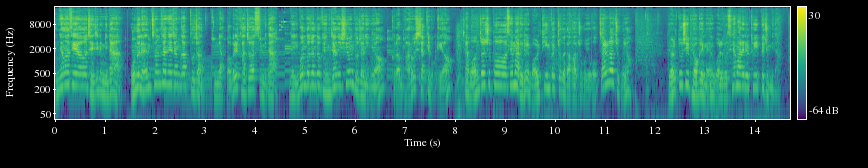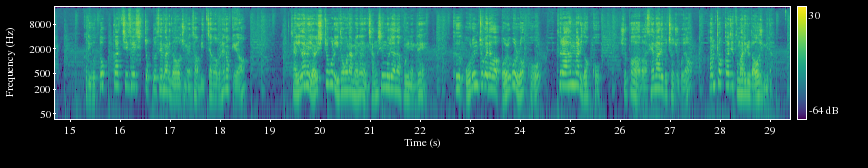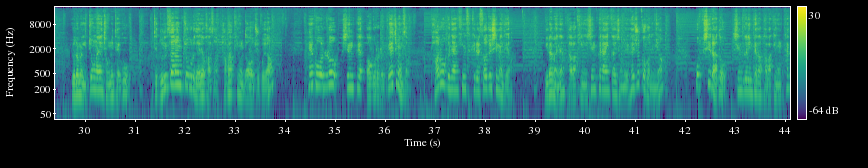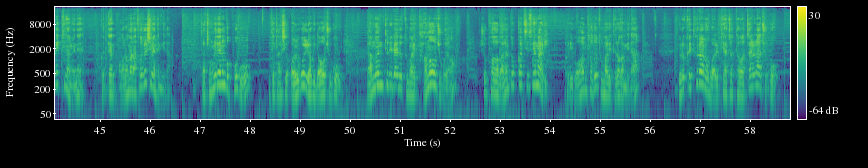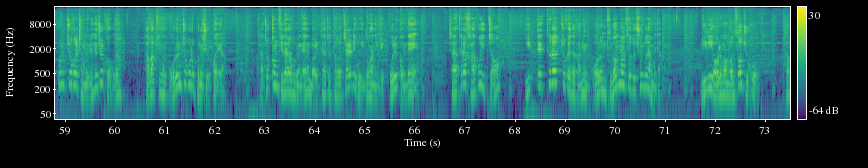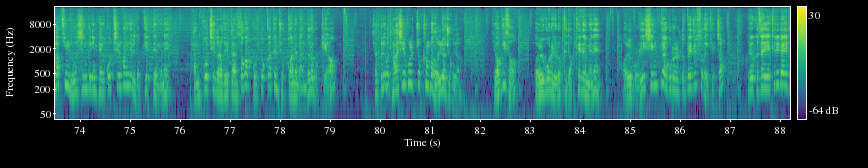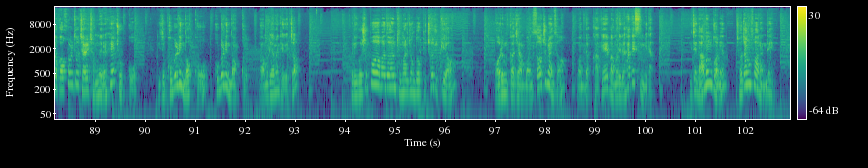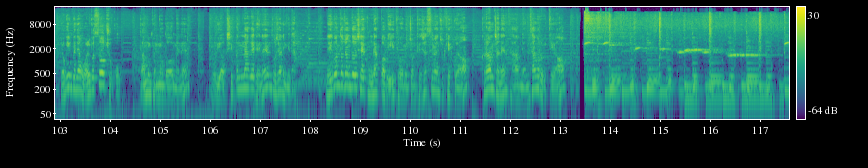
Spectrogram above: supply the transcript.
안녕하세요. 재진입니다. 오늘은 천상의 장갑 도전 공략법을 가져왔습니다. 네 이번 도전도 굉장히 쉬운 도전이고요. 그럼 바로 시작해볼게요. 자 먼저 슈퍼와 3마리를 멀티 임팩 쪽에 놔가지고 요거 잘라주고요. 12시 벽에는 월브 3마리를 투입해줍니다. 그리고 똑같이 3시 쪽도 3마리 넣어주면서 밑작업을 해놓을게요. 자 이 다음에 10시 쪽으로 이동을 하면은 장식물이 하나 보이는데 그 오른쪽에다가 얼굴 넣고 트라 한 마리 넣고 슈퍼와바 3마리 붙여주고요. 헌터까지 2마리를 넣어줍니다 이러면 이쪽 라인 정리되고 이제 눈사람 쪽으로 내려가서 바바킹을 넣어주고요. 해골로 싱패 어그로를 빼주면서 바로 그냥 킹 스킬을 써주시면 돼요. 이러면은 바바킹이 싱패 라인까지 정리를 해줄 거거든요. 혹시라도 싱글인패가 바바킹을 타겟팅하면은 그땐 얼음 하나 써주시면 됩니다. 자 정리되는 거 보고 이제 다시 얼굴 여기 넣어주고 남은 트리라이더 두 마리 다 넣어주고요. 슈퍼하바는 똑같이 세 마리 그리고 헌터도 두 마리 들어갑니다. 이렇게 트라로 멀티 아처타워 잘라주고 홀 쪽을 정리를 해줄 거고요. 바바킹은 오른쪽으로 보내줄 거예요. 자 조금 기다려보면은 멀티 아처 타워 잘리고 이동하는 게 보일 건데 자 트라 가고 있죠? 이때 트라 쪽에다가는 얼음 두 방만 써도 충분합니다. 미리 얼음 한번 써주고 바바킹도 싱글인패에 꽂힐 확률이 높기 때문에 안 꽂히더라도 일단 써갖고 똑같은 조건을 만들어 볼게요. 자 그리고 다시 홀 쪽 한번 올려주고요. 여기서 얼굴을 이렇게 넣게 되면은 얼굴이 싱페 어그로를 또 빼줄 수가 있겠죠? 그리고 그 사이에 트리라이더가 홀도 잘 정리를 해줬고 이제 고블린 넣고 고블린 넣고 마무리하면 되겠죠? 그리고 슈퍼와바도 한 두 마리 정도 붙여줄게요 얼음까지 한번 써주면서 완벽하게 마무리를 하겠습니다 이제 남은 거는 저장 소환인데 여긴 그냥 월브 써주고 남은 병력 넣으면은 무리 없이 끝나게 되는 도전입니다 네, 이번 도전도 제 공략법이 도움이 좀 되셨으면 좋겠고요. 그럼 저는 다음 영상으로 올게요. Thank you.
